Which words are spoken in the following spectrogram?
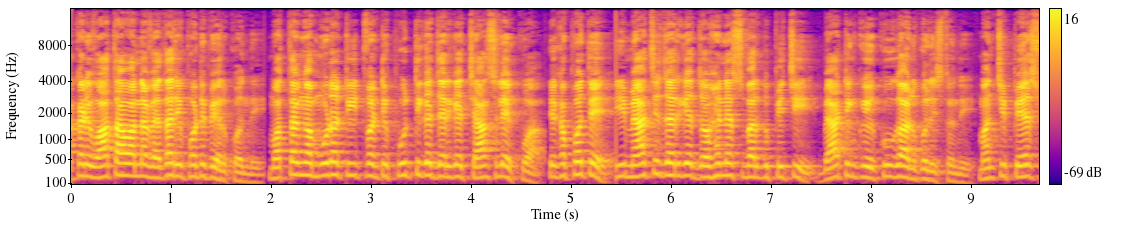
అక్కడి వాతావరణ వెదర్ రిపోర్ట్ పేర్కొంది. మొత్తంగా మూడో టీ ట్వంటీ పూర్తిగా జరిగే ఛాన్సులే ఎక్కువ. ఇకపోతే ఈ మ్యాచ్ జరిగే జోహెనెస్బర్గ్ పిచ్చి బ్యాటింగ్కు ఎక్కువగా అనుకూలిస్తుంది. మంచి పేస్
